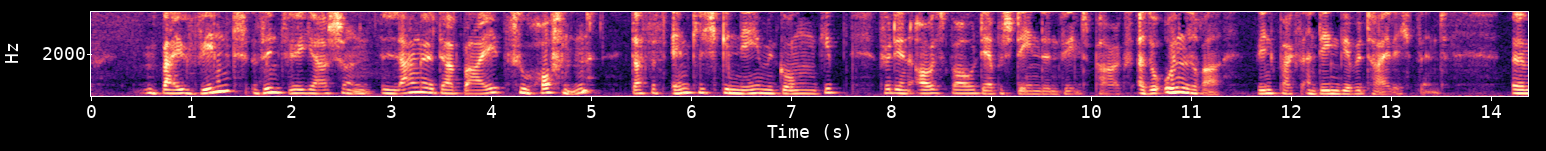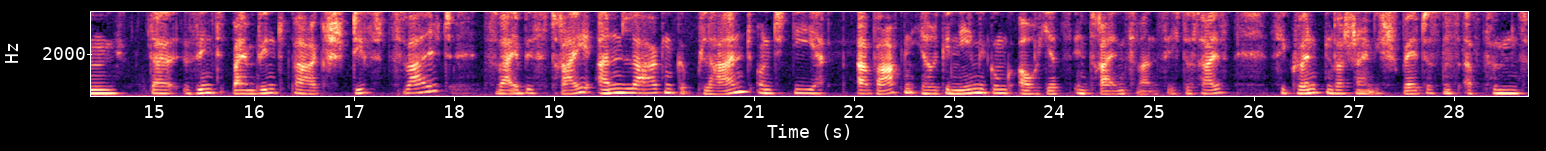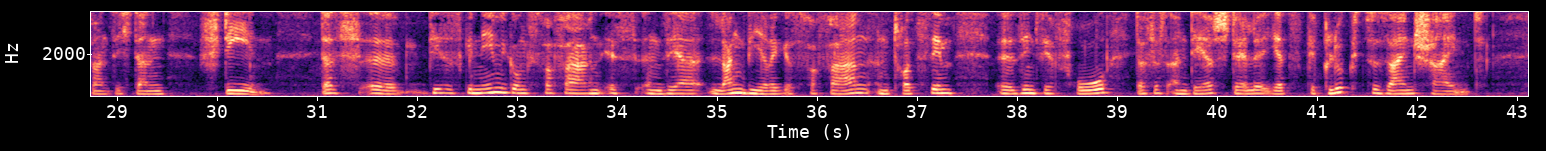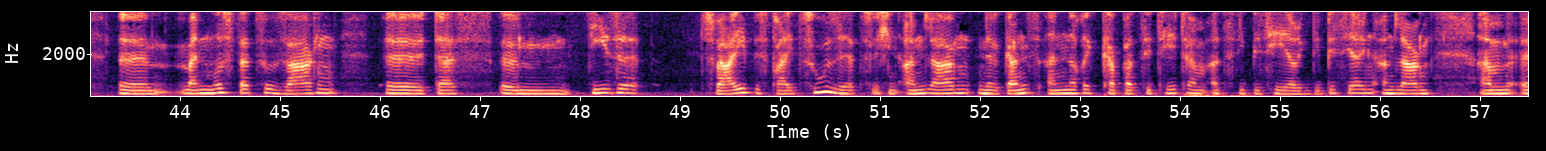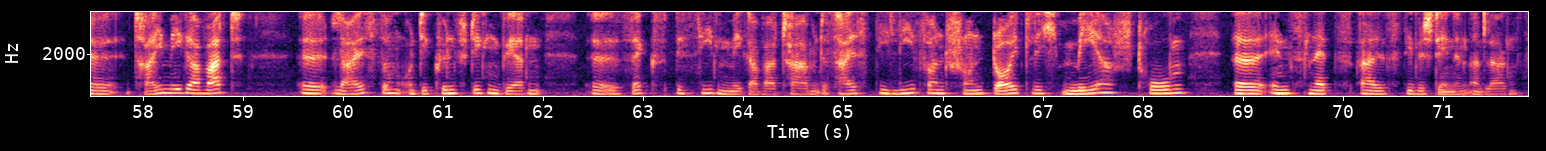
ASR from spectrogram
bei Wind sind wir ja schon lange dabei zu hoffen, dass es endlich Genehmigungen gibt für den Ausbau der bestehenden Windparks, also unserer Windparks, an denen wir beteiligt sind. Ähm, da sind beim Windpark Stiftswald zwei bis drei Anlagen geplant und die erwarten ihre Genehmigung auch jetzt in 23. Das heißt, sie könnten wahrscheinlich spätestens ab 25 dann stehen. Das, äh, dieses Genehmigungsverfahren ist ein sehr langwieriges Verfahren und trotzdem äh, sind wir froh, dass es an der Stelle jetzt geglückt zu sein scheint. Ähm, man muss dazu sagen, äh, dass ähm, diese zwei bis drei zusätzlichen Anlagen eine ganz andere Kapazität haben als die bisherigen. Die bisherigen Anlagen haben äh, drei Megawatt äh, Leistung und die künftigen werden äh, sechs bis sieben Megawatt haben. Das heißt, die liefern schon deutlich mehr Strom äh, ins Netz als die bestehenden Anlagen.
